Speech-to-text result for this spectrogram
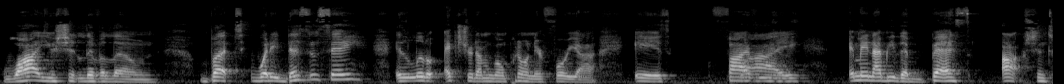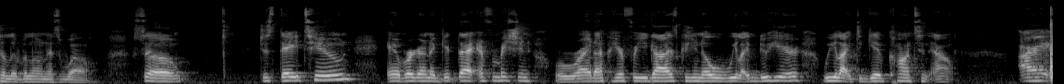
why you should live alone. But what it doesn't say is a little extra that I'm going to put on there for y'all is five why reasons. It may not be the best option to live alone as well. So just stay tuned and we're going to get that information right up here for you guys because you know what we like to do here? We like to give content out. All right,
